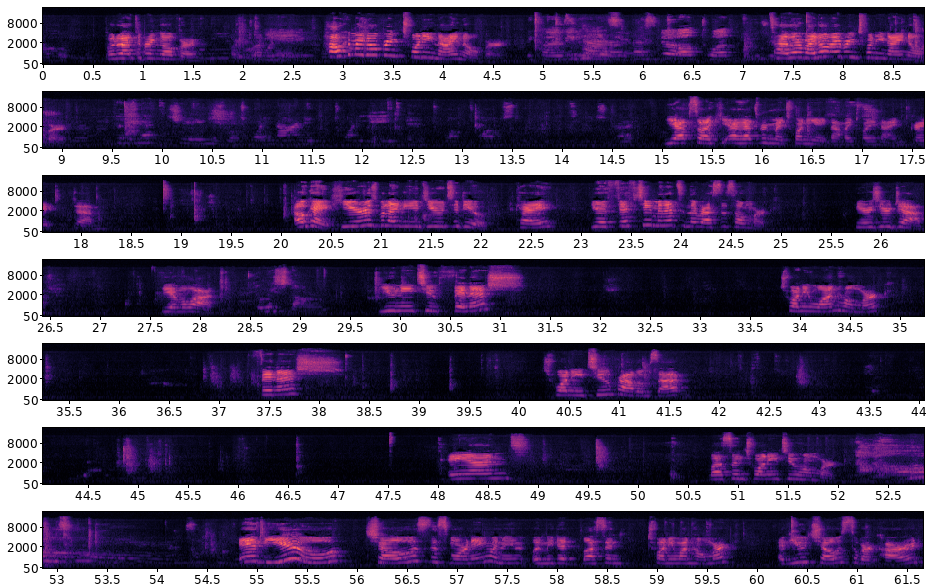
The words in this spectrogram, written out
What do I have to bring over? Twenty-eight. How come I don't bring 29 over? Because because that's twelve twelve. Tyler, why don't I bring 29 over? Because you have to change twenty-nine into twenty-eight and twelve twelves to make it easier to subtract. Yep, so I, I have to bring my 28, not my 29. Great job. Okay, here's what I need you to do, okay? You have 15 minutes and the rest is homework. Here's your job. You have a lot. Let me start. You need to finish 21 homework. Finish 22 problem set. And lesson 22 homework. If you chose this morning when we when we did lesson 21 homework, if you chose to work hard,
